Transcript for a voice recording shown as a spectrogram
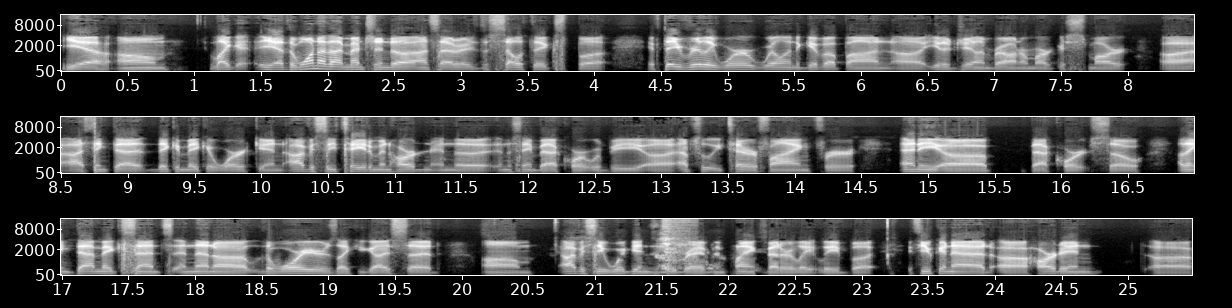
Yeah, um, like yeah, the one that I mentioned uh, on Saturday is the Celtics. But if they really were willing to give up on uh, either Jaylen Brown or Marcus Smart, uh, I think that they can make it work. And obviously Tatum and Harden in the in the same backcourt would be uh, absolutely terrifying for any uh, backcourt. So I think that makes sense. And then uh, the Warriors, like you guys said, um, obviously Wiggins and Oubre have been playing better lately. But if you can add uh, Harden uh,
